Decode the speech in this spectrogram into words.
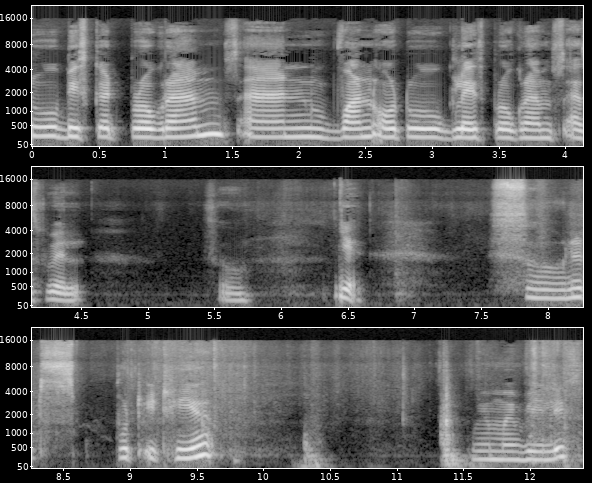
two biscuit programs and one or two glaze programs as well. So yeah. So let's put it here. Where my wheel is.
